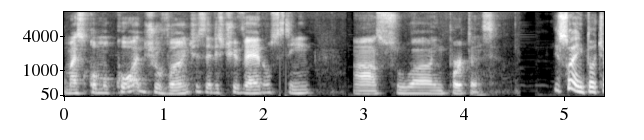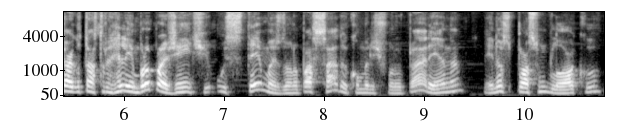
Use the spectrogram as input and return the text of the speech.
mas como coadjuvantes eles tiveram sim a sua importância. Isso aí, então o Thiago Tastro relembrou pra gente os temas do ano passado, como eles foram pra Arena, e no próximo bloco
